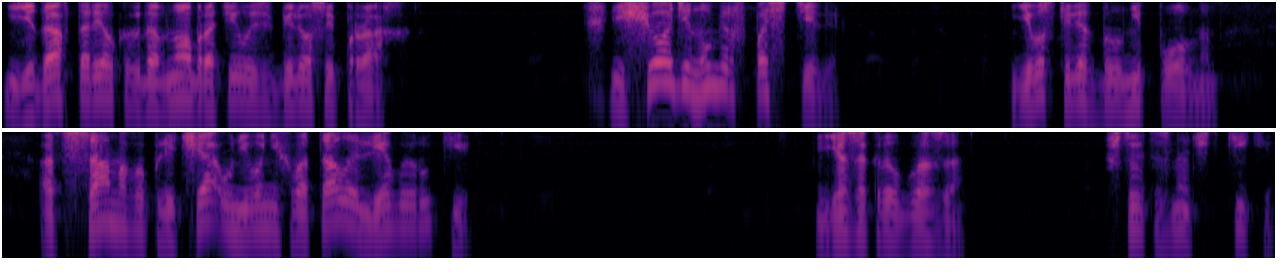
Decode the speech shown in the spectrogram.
Еда в тарелках давно обратилась в белесый прах. Еще один умер в постели. Его скелет был неполным. От самого плеча у него не хватало левой руки. Я закрыл глаза. Что это значит, Кики?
